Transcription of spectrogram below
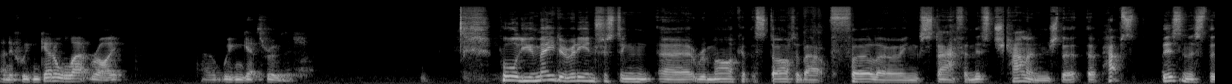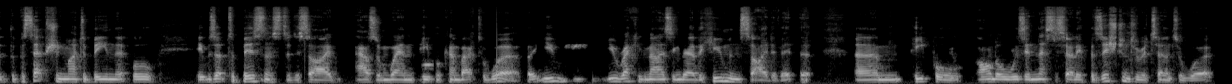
And if we can get all that right, uh, we can get through this. Paul, you made a really interesting uh, remark at the start about furloughing staff and this challenge that, that perhaps business, that the perception might have been that, well, it was up to business to decide as and when people come back to work. But you you recognizing there the human side of it that um, people aren't always in necessarily a position to return to work.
